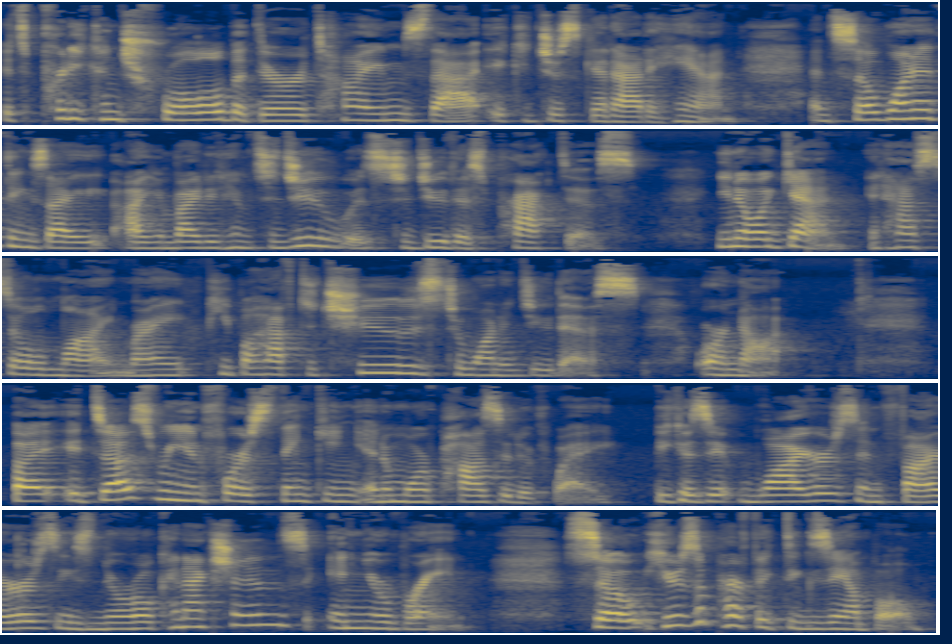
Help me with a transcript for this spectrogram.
it's pretty controlled, but there are times that it could just get out of hand. And so one of the things I, I invited him to do was to do this practice. You know, again, it has to align, right? People have to choose to want to do this or not. But it does reinforce thinking in a more positive way because it wires and fires these neural connections in your brain. So here's a perfect example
